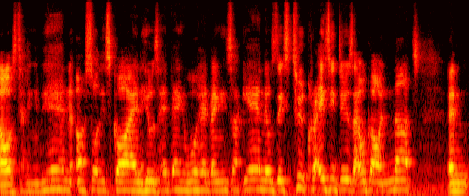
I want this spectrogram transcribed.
I was telling him, yeah, and I saw this guy, and he was headbanging, we were headbanging. He's like, yeah, and there was these two crazy dudes that were going nuts, and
